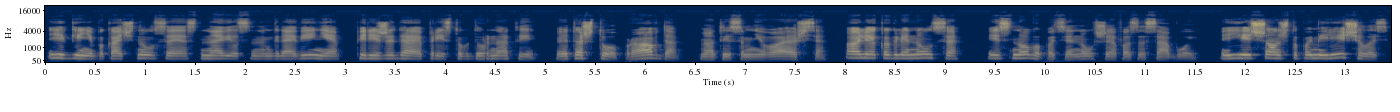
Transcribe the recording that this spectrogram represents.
Евгений покачнулся и остановился на мгновение, пережидая приступ дурноты. «Это что, правда? А ты сомневаешься?» Олег оглянулся и снова потянул шефа за собой. «Есть шанс, что померещилось?»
